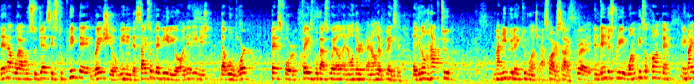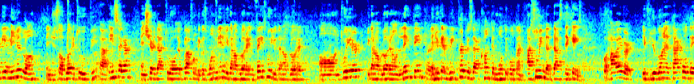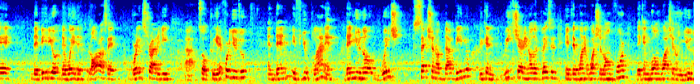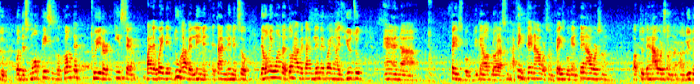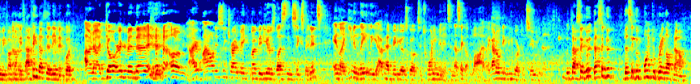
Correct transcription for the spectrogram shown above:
then what I would suggest is to pick the ratio, meaning the size of the video or the image that will work best for Facebook as well and other and other places. That you don't have to manipulate too much as far as size. Right. And then just create one piece of content. It might be a minute long, and you just upload it to uh, Instagram and share that to other platforms. Because one minute you can upload it on Facebook, you can upload it on Twitter, you can upload it on LinkedIn, Right. and you can repurpose that content multiple times. Assuming that that's the case. However, if you're going to tackle the the video the way that Laura said, great strategy. Uh, so create it for YouTube, and then if you plan it, then you know which section of that video you can reshare in other places. If they want to watch the long form, they can go and watch it on YouTube. But the small pieces of content, Twitter, Instagram. By the way, they do have a limit, a time limit. So the only one that don't have a time limit right now is YouTube and uh, Facebook. You can upload, as, I think, 10 hours on Facebook and 10 hours on up to 10 hours on, on YouTube if I'm not mistaken. I think that's the limit, but I don't know. I don't recommend that. um, I, I honestly try to make my videos less than six minutes, and like even lately, I've had videos go up to 20 minutes, and that's like a lot. Like I don't think people are consuming that. But that's a good that's a good that's a good point to bring up now.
